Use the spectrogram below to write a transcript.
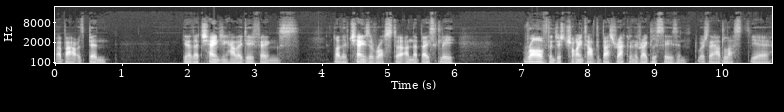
about has been, you know, they're changing how they do things. Like they've changed the roster and they're basically, rather than just trying to have the best record in the regular season, which they had last year,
